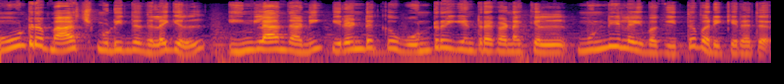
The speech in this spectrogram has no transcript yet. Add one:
மூன்று மேட்ச் முடிந்த நிலையில் இங்கிலாந்து அணி இரண்டுக்கு ஒன்று என்ற கணக்கில் முன்னிலை வகித்து வருகிறது.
